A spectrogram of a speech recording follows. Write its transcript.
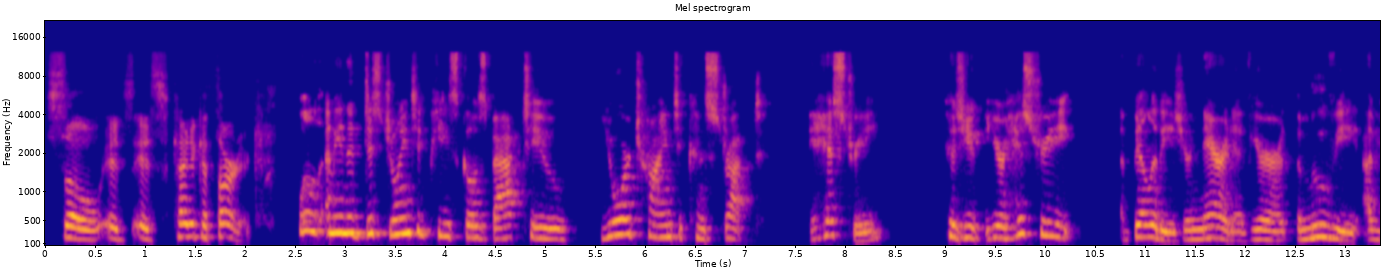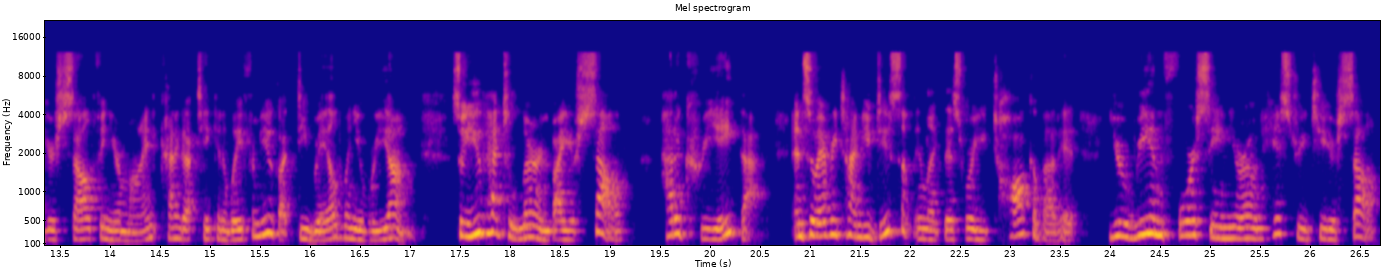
So it's it's kind of cathartic. Well, I mean, the disjointed piece goes back to you're trying to construct a history because you your history abilities, your narrative, your the movie of yourself in your mind kind of got taken away from you, got derailed when you were young. So you've had to learn by yourself how to create that. And so every time you do something like this where you talk about it, you're reinforcing your own history to yourself.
